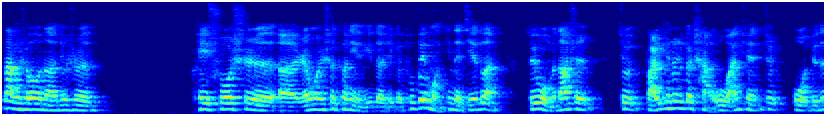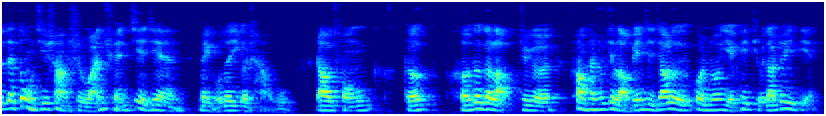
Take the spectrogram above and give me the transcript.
那个时候呢，就是可以说是呃人文社科领域的这个突飞猛进的阶段，所以我们当时就法律评论这个产物，完全就我觉得在动机上是完全借鉴美国的一个产物，然后从各和各个老这个创刊书记老编辑交流的过程中，也可以体会到这一点。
